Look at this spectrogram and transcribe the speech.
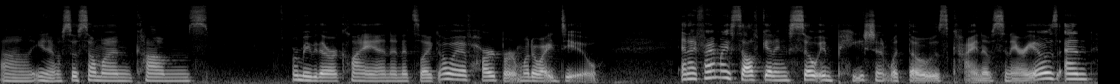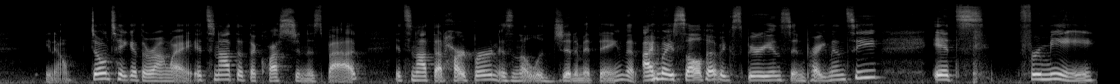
Uh, you know, so someone comes, or maybe they're a client, and it's like, oh, I have heartburn. What do I do? And I find myself getting so impatient with those kind of scenarios. And, you know, don't take it the wrong way. It's not that the question is bad. It's not that heartburn isn't a legitimate thing that I myself have experienced in pregnancy. It's, for me,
